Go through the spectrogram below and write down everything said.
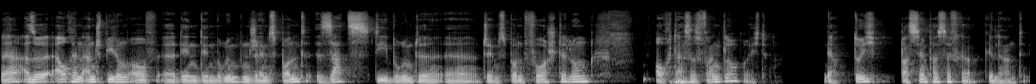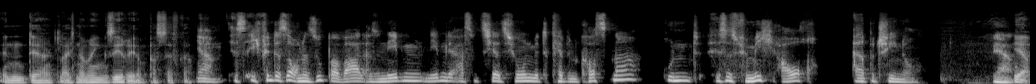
ja. also auch in Anspielung auf äh, den, den berühmten James Bond-Satz, die berühmte äh, James Bond-Vorstellung. Auch das ist Frank Laubrecht. Ja, durch Bastian Pastewka gelernt in der gleichnamigen Serie Pastewka. Ja, ist, ich finde das auch eine super Wahl. Also neben, neben der Assoziation mit Kevin Costner und ist es für mich auch Al Pacino. Ja. ja.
